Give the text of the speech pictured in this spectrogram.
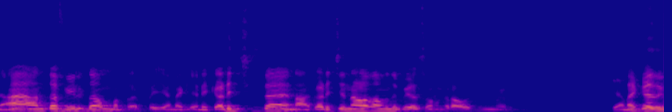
நான் அந்த ஃபீல் தான் பண்ணுறேன் இப்போ எனக்கு எனக்கு கடிச்சு தான் நான் கடிச்சனால தான் வந்து பேசணுங்கிற அவசியமே இல்லை. எனக்கு அது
